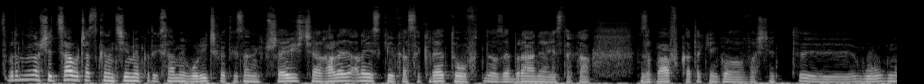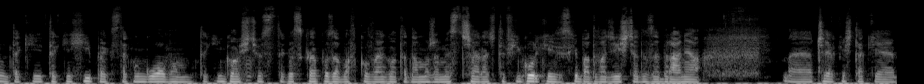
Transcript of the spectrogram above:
Co prawda tam się cały czas kręcimy po tych samych uliczkach, tych samych przejściach, ale, ale jest kilka sekretów do zebrania, jest taka zabawka takiego właśnie no, taki, taki hipek z taką głową, taki gościu z tego sklepu zabawkowego, to tam możemy strzelać, te figurki jest chyba 20 do zebrania, e, czy jakieś takie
